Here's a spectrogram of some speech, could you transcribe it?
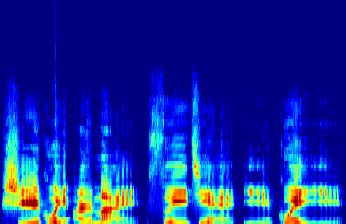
食贵而卖，虽贱以贵矣。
